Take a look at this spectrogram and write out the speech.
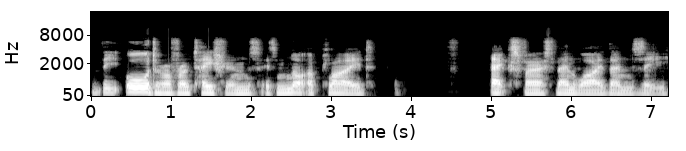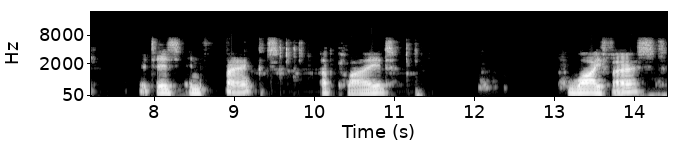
the order of rotations is not applied X first, then Y, then Z. It is in fact applied y first,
